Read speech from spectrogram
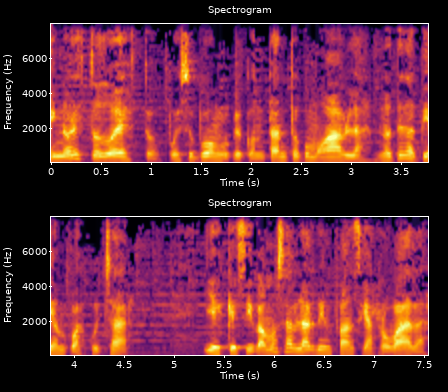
ignores todo esto, pues supongo que con tanto como hablas no te da tiempo a escuchar. Y es que si vamos a hablar de infancias robadas,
